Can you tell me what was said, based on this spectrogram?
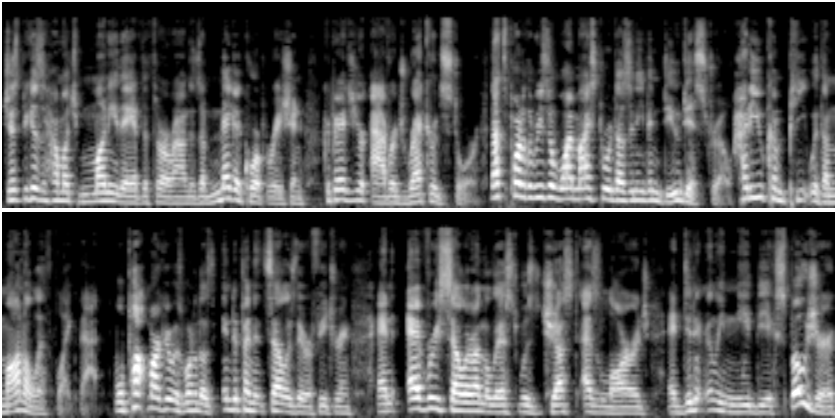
just because of how much money they have to throw around as a mega corporation compared to your average record store. That's part of the reason why my store doesn't even do distro. How do you compete with a monolith like that? Well, Pop Market was one of those independent sellers they were featuring, and every seller on the list was just as large and didn't really need the exposure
